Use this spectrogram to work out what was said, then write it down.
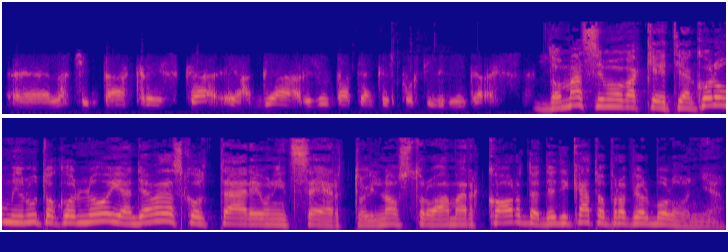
eh, la città cresca e abbia risultati anche sportivi di interesse. Don Massimo Vacchetti, ancora un minuto con noi, andiamo ad ascoltare un inserto, il nostro Amarcord dedicato proprio al Bologna.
